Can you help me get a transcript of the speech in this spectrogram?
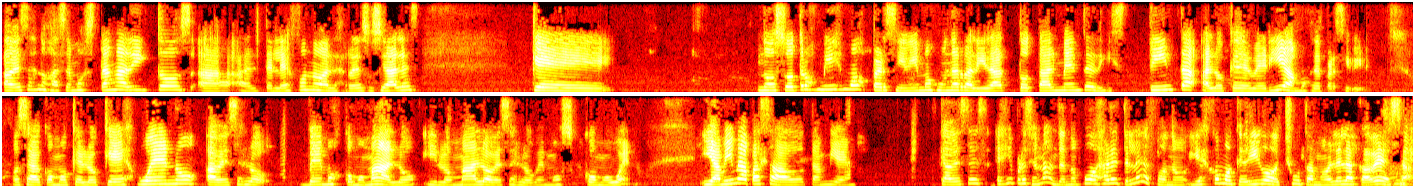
a veces nos hacemos tan adictos al teléfono, a las redes sociales, que nosotros mismos percibimos una realidad totalmente distinta a lo que deberíamos de percibir. O sea, como que lo que es bueno a veces lo vemos como malo y lo malo a veces lo vemos como bueno. Y a mí me ha pasado también que a veces es impresionante, no puedo dejar el teléfono y es como que digo, chuta, me duele la cabeza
